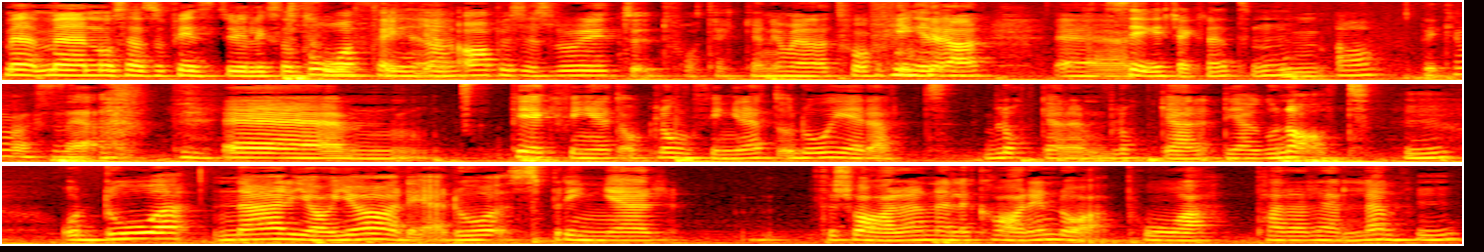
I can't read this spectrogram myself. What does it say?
Men, men och sen så finns det ju liksom två två tecken. fingrar. Ja, precis. Då är det två tecken, jag menar två Fingrar. fingrar. Eh, Segertecknet. Mm. Mm, ja, det kan man också säga. Ehm, pekfingret och långfingret och då är det att blockaren blockar diagonalt. Mm. Och då, när jag gör det, då springer försvararen, eller Karin då, på parallellen Mm.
